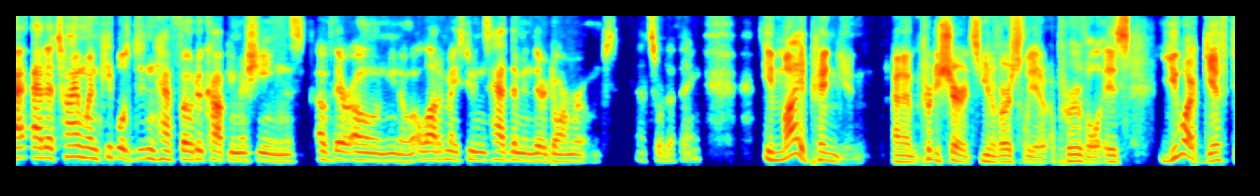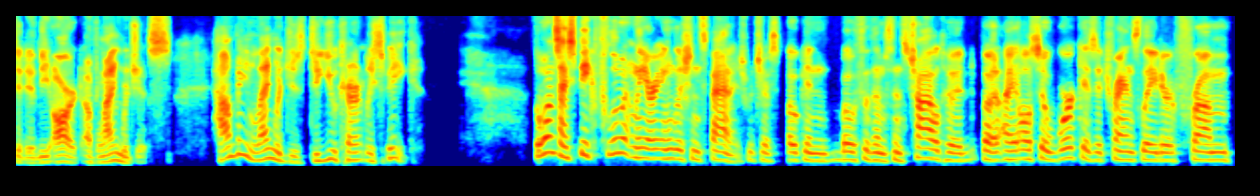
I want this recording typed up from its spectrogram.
at, at a time when people didn't have photocopy machines of their own, you know, a lot of my students had them in their dorm rooms, that sort of thing. In my opinion, and I'm pretty sure it's universally approval, is you are gifted in the art of languages. How many languages do you currently speak? The ones I speak fluently are English and Spanish, which I've spoken both of them since childhood, but I also work as a translator from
